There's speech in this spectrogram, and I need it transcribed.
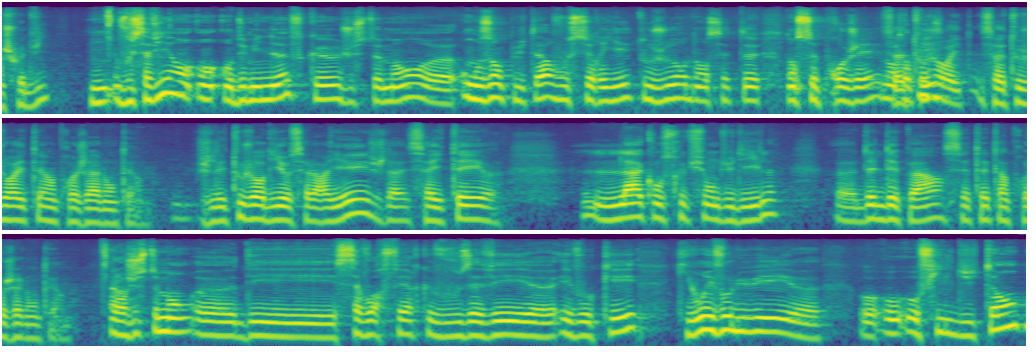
un choix de vie. Mmh. Vous saviez en, 2009 que justement, 11 ans plus tard, vous seriez toujours dans, cette, dans ce projet ça a, toujours été, ça a toujours été un projet à long terme. Je l'ai toujours dit aux salariés, ça a été la construction du deal. dès le départ, c'était un projet à long terme. Alors justement, euh, des savoir-faire que vous avez euh, évoqués, qui ont évolué euh, au, fil du temps,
